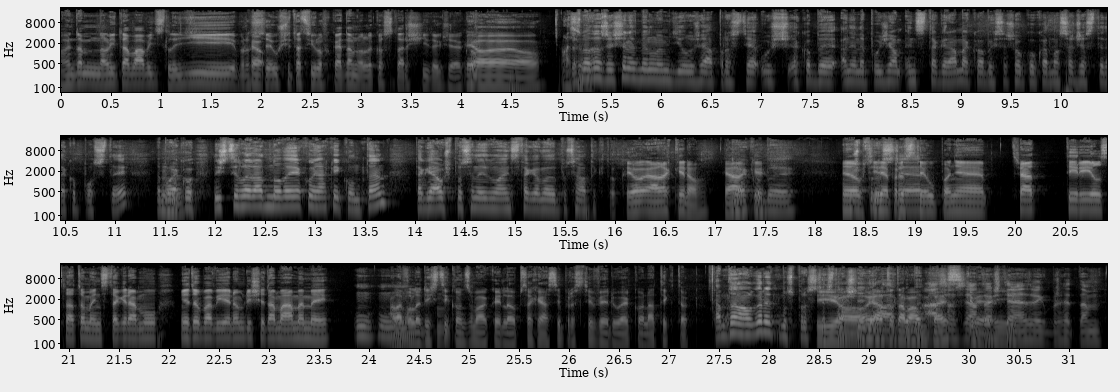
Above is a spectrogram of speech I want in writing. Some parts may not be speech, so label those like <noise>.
Hlavně tam nalítává víc lidí, prostě už i ta cílovka je tam daleko starší, takže jako... Jo, jo, jo. A My jsme to řešili v minulém dílu, že já prostě už jakoby ani nepoužívám Instagram, jako abych se šel koukat na suggested jako posty, nebo Mhm. jako když chci hledat nový jako nějaký content, tak já už prostě nejdu na Instagram, ale prostě na TikTok. Jo, já taky no, já To taky. jakoby, už přijde prostě- prostě... úplně, třeba ty reels na tom Instagramu, mě to baví jenom, když je tam máme my, mm, mm, ale vole, když si konzumuji takovýhle obsah, já si prostě vědu jako na TikTok. Tam ten algoritmus prostě Jo, strašně já dělá. to tam jakoby. mám. Já jsem si na to ještě nezvyk, protože tam,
